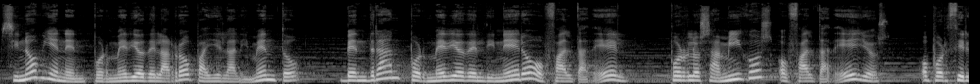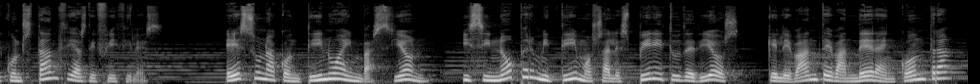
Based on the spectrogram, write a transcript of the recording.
Si no vienen por medio de la ropa y el alimento, vendrán por medio del dinero o falta de él, por los amigos o falta de ellos, o por circunstancias difíciles. Es una continua invasión, y si no permitimos al Espíritu de Dios que levante bandera en contra,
